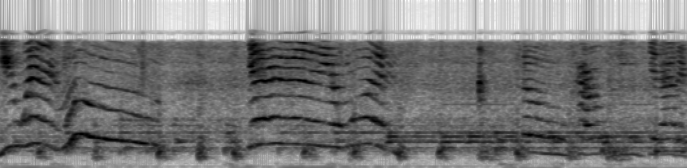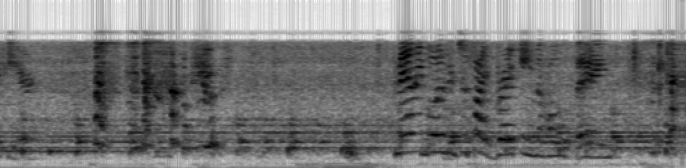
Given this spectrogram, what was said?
You win! Woo! Yay! I won! So how do you get out of here? Manley boys are just like breaking the whole thing.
